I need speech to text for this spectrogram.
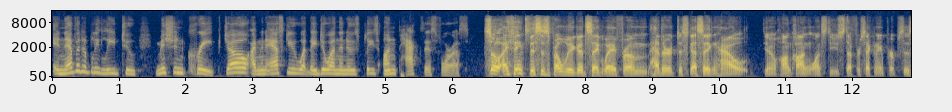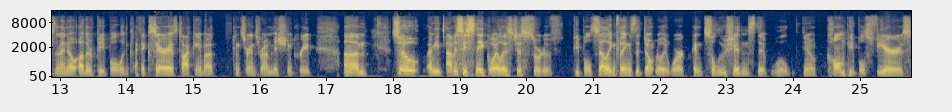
inevitably lead to mission creep. Joe, I'm going to ask you what they do on the news. Please unpack this for us. So I think this is probably a good segue from Heather discussing how you know Hong Kong wants to use stuff for secondary purposes, and I know other people. and I think Sara is talking about concerns around mission creep. Um, so I mean, obviously, snake oil is just sort of people selling things that don't really work and solutions that will you know calm people's fears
